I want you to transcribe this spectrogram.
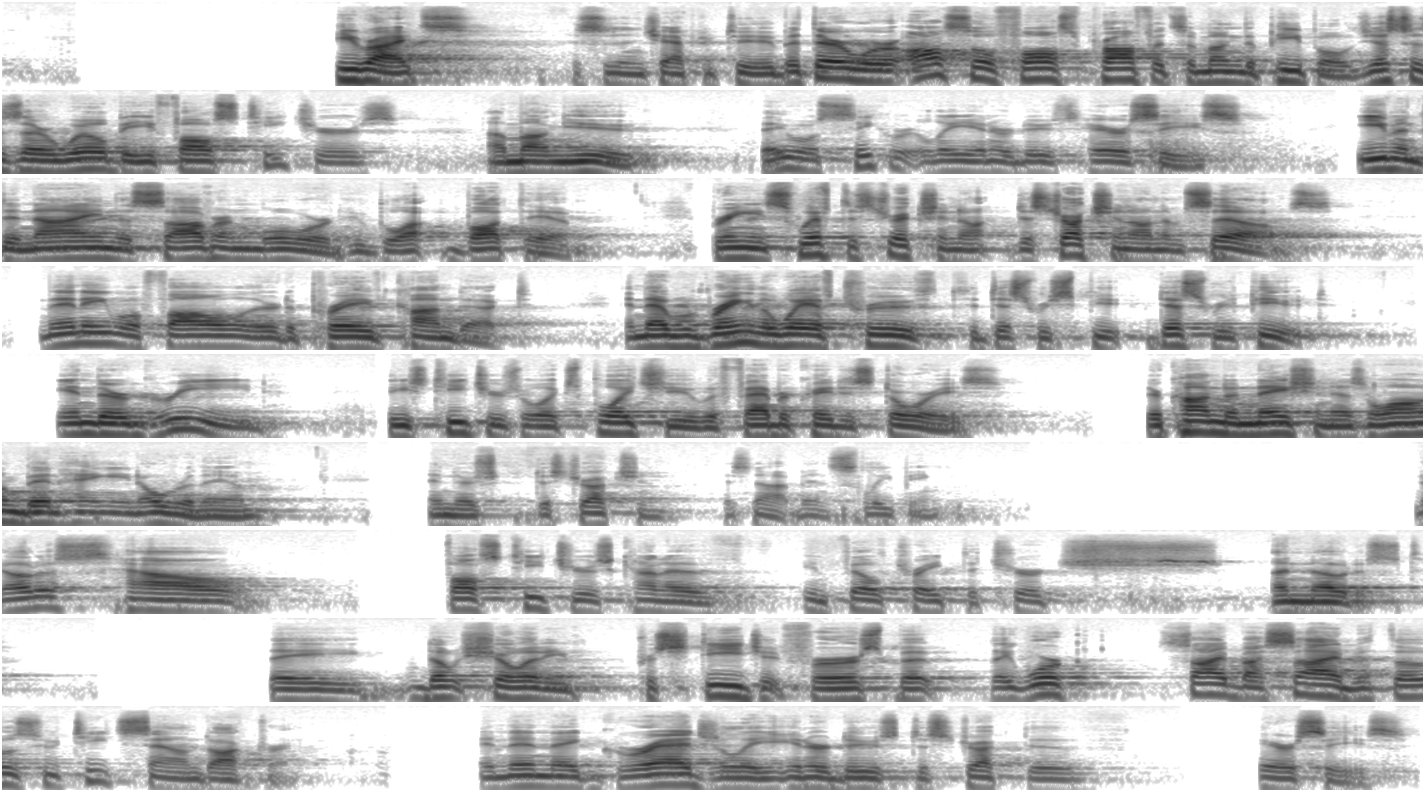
He writes, this is in chapter 2, but there were also false prophets among the people, just as there will be false teachers among you. They will secretly introduce heresies, even denying the sovereign Lord who bought them bringing swift destruction on, destruction on themselves. Many will follow their depraved conduct, and that will bring the way of truth to disrepute. In their greed, these teachers will exploit you with fabricated stories. Their condemnation has long been hanging over them, and their destruction has not been sleeping. Notice how false teachers kind of infiltrate the church unnoticed. They don't show any prestige at first, but they work side by side with those who teach sound doctrine. And then they gradually introduce destructive heresies.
